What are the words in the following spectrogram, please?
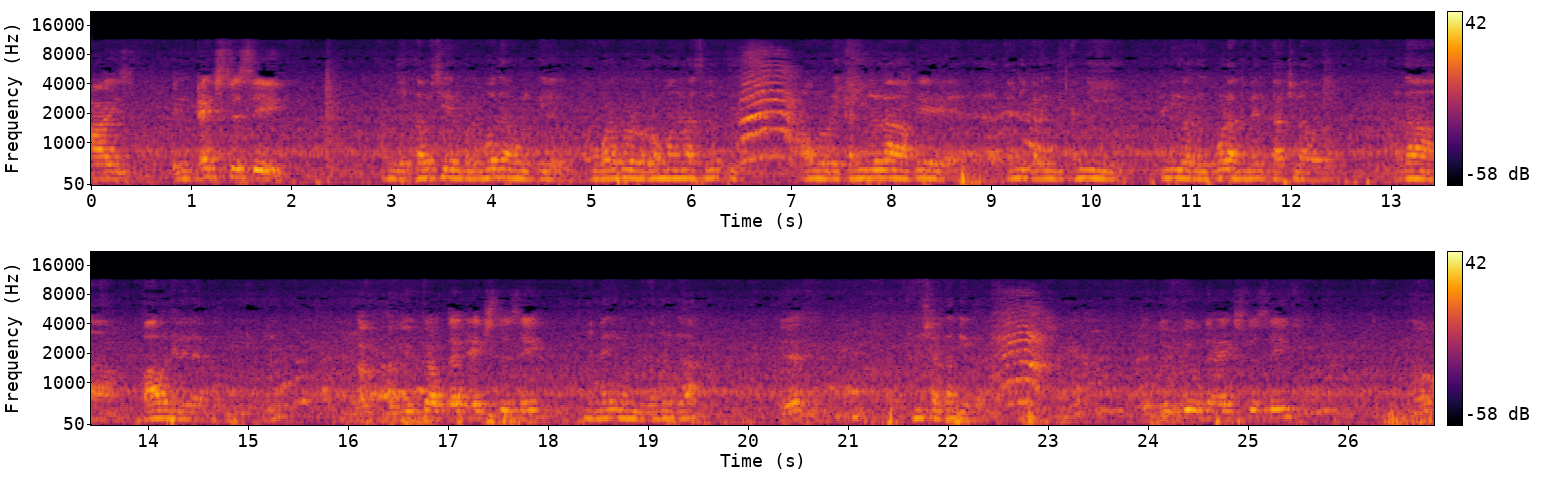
eyes in ecstasy. அந்த கவர்ச்சி ஏற்படும் போது அவங்களுக்கு அவங்க உடம்போட ரோமங்கள்லாம் செலுத்து அவங்களுடைய கண்கள்லாம் அப்படியே தண்ணி கலங்கி தண்ணி தண்ணி வர்றது போல் அந்த மாதிரி காய்ச்சலாக வரும் அதான் பாவ நிலையில் இருக்க முடியாது இந்த மாதிரி உங்களுக்கு வந்திருக்கா நிமிஷா தான் கேட்குறேன் You feel the ecstasy? No?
